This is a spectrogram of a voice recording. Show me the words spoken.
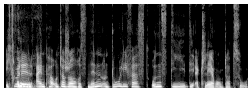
Ich würde oh. ein paar Untergenres nennen und du lieferst uns die, die Erklärung dazu.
